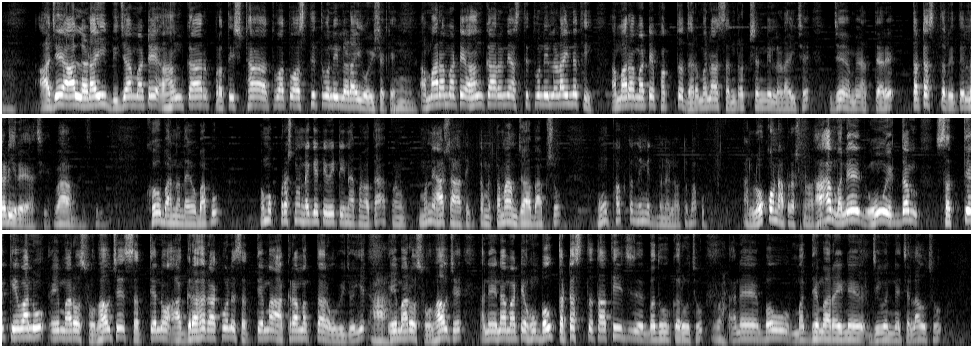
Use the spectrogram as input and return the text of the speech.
આજે આ લડાઈ બીજા માટે અહંકાર પ્રતિષ્ઠા અથવા તો અસ્તિત્વની લડાઈ હોઈ શકે. અમારા માટે અહંકાર અને અસ્તિત્વની લડાઈ નથી. અમારા માટે ફક્ત ધર્મના સંરક્ષણની લડાઈ છે જે અમે અત્યારે તટસ્થ રીતે લડી રહ્યા છીએ. વાહ ખૂબ આનંદ આવ્યો બાપુ. અમુક પ્રશ્નો નેગેટિવિટીના પણ હતા પણ મને આશા હતી કે તમે તમામ જવાબ આપશો. હું ફક્ત નિમિત્ત બનેલો હતો બાપુ. આ લોકોના પ્રશ્ન હા હા મને હું એકદમ સત્ય કહેવાનું એ મારો સ્વભાવ છે. સત્યનો આગ્રહ રાખવો અને સત્યમાં આક્રમકતા હોવી જોઈએ. એ મારો સ્વભાવ છે અને એના માટે હું બહુ તટસ્થતાથી જ બધું કરું છું અને બહુ મધ્યમાં રહીને જીવનને ચલાવું છું.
